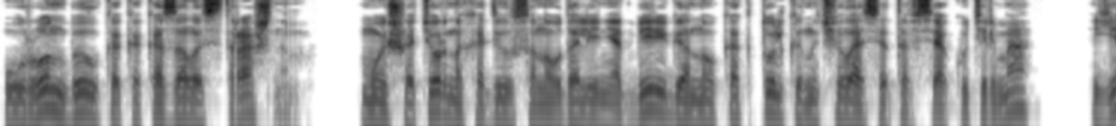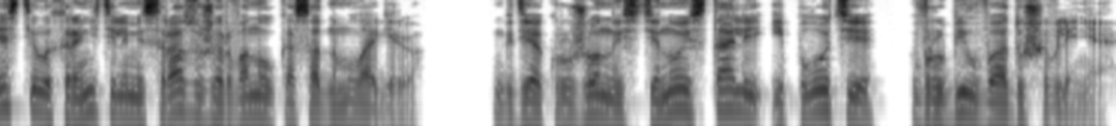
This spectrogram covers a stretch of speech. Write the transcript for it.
Урон был, как оказалось, страшным. Мой шатер находился на удалении от берега, но как только началась эта вся кутерьма, я с телохранителями сразу же рванул к осадному лагерю, где окруженный стеной стали и плоти врубил воодушевление.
